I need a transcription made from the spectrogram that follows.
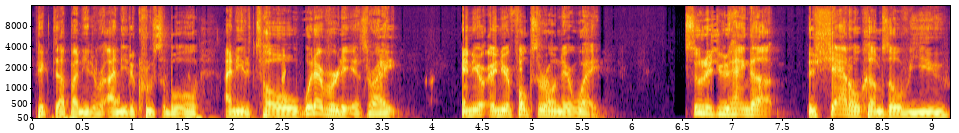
picked up. I need a I need a crucible. I need a tow. Whatever it is, right?" And your and your folks are on their way. As soon as you hang up, the shadow comes over you,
